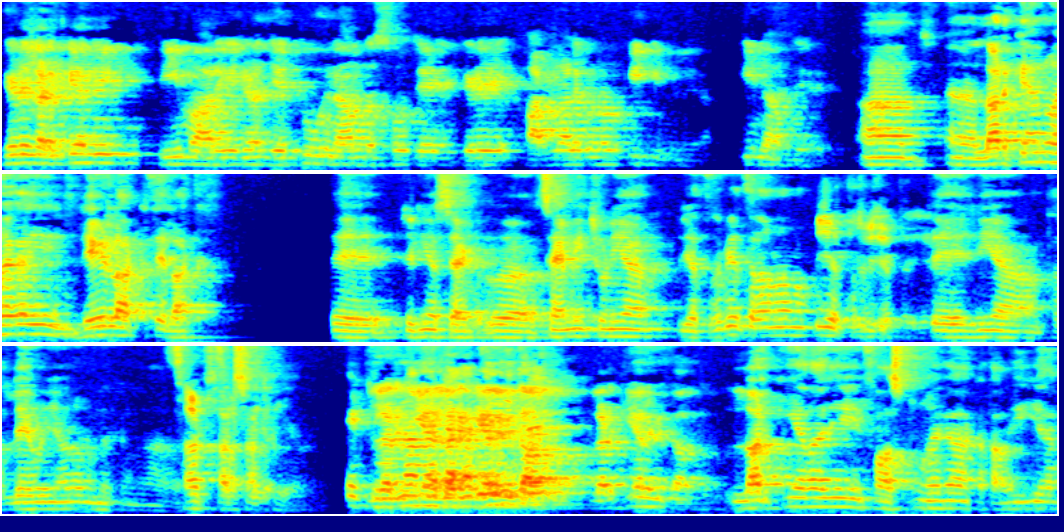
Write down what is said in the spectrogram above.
ਜਿਹੜੇ ਲੜਕਿਆਂ ਦੀ ਟੀਮ ਆ ਰਹੀ ਹੈ ਜਿਹੜਾ ਜੇਤੂ ਇਨਾਮ ਦੱਸੋ ਤੇ ਜਿਹੜੇ ਹਾਰਨ ਵਾਲੇ ਉਹਨਾਂ ਨੂੰ ਕੀ ਕੀ ਮਿਲੇਗਾ ਕੀ ਇਨਾਮ ਦੇ ਅਹ ਲੜਕਿਆਂ ਨੂੰ ਹੈਗਾ ਜੀ 1.5 ਲੱਖ ਤੇ ਲੱਖ। ਤੇ ਜਿਹੜੀਆਂ ਸੈਮੀ ਚੁਣੀਆਂ 75 75 ਉਹਨਾਂ ਨੂੰ? 75 75 ਤੇ ਜਿਹੜੀਆਂ ਥੱਲੇ ਹੋਣੀਆਂ ਉਹਨਾਂ ਨੂੰ ਮੈਂ ਕਹਿੰਦਾ 60 60 ਇਹ ਲੜਕੀਆਂ ਲੜਕੀਆਂ ਦੇ ਵੀ ਦੱਸ ਲੜਕੀਆਂ ਦੇ ਵੀ ਦੱਸ। ਲੜਕੀਆਂ ਦਾ ਜੀ ਫਸਟ ਨੂੰ ਹੈਗਾ 41000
